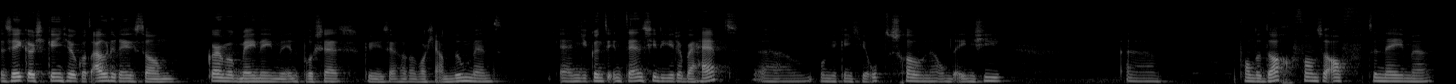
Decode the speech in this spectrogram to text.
en zeker als je kindje ook wat ouder is, dan kan je hem ook meenemen in het proces. Kun je zeggen wat je aan het doen bent. En je kunt de intentie die je erbij hebt, uh, om je kindje op te schonen, om de energie uh, van de dag van ze af te nemen,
